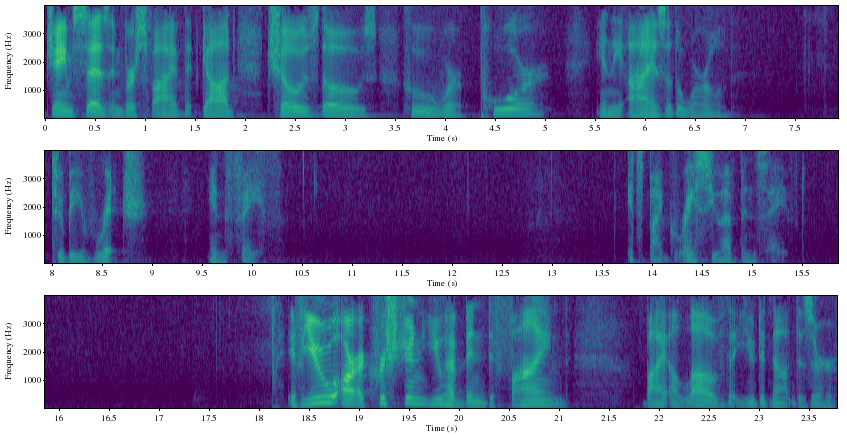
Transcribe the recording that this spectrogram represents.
James says in verse 5 that God chose those who were poor in the eyes of the world to be rich in faith. It's by grace you have been saved. If you are a Christian, you have been defined by a love that you did not deserve.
